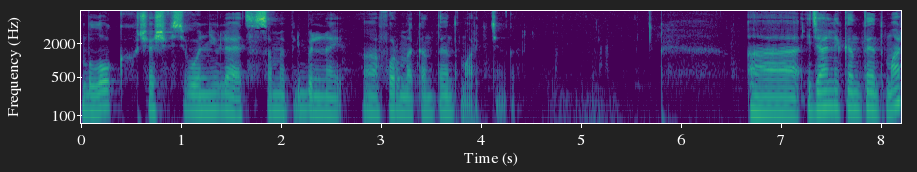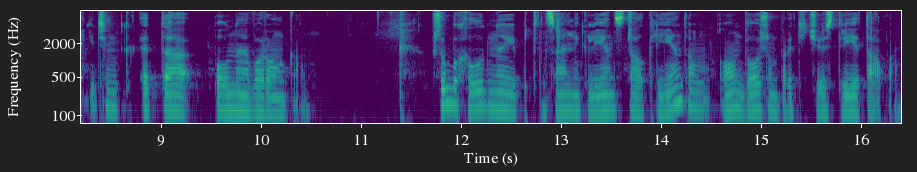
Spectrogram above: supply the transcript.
блог чаще всего не является самой прибыльной а, формой контент-маркетинга – идеальный контент-маркетинг – это полная воронка. Чтобы холодный потенциальный клиент стал клиентом, он должен пройти через три этапа.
